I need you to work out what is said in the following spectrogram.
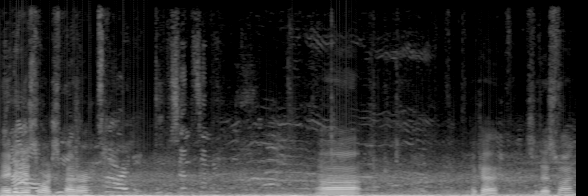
Maybe this works better. Uh, okay, so this one.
